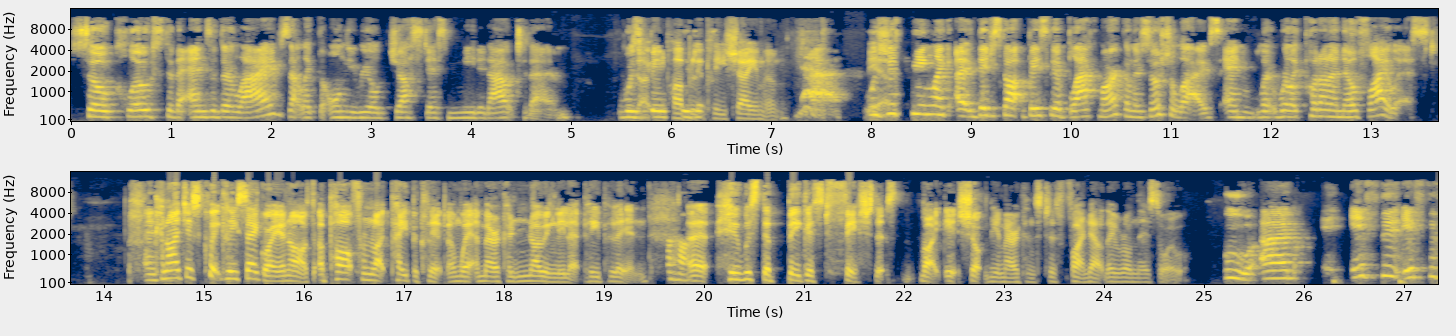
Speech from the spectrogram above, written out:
so close to the ends of their lives that like the only real justice meted out to them was like publicly shame them yeah. Was yeah. just being like a, they just got basically a black mark on their social lives and were like put on a no fly list and Can I just quickly segue and ask, apart from like paperclip and where America knowingly let people in, uh-huh. uh, who was the biggest fish that's like it shocked the Americans to find out they were on their soil? Ooh, um, if the if the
